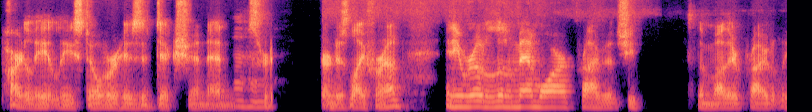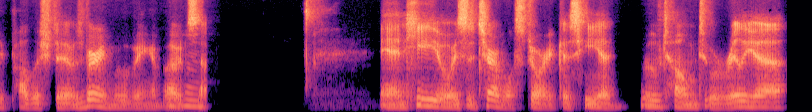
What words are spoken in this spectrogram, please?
partly at least over his addiction and uh-huh. sort of turned his life around. And he wrote a little memoir private. She, the mother, privately published it. It was very moving about. Mm-hmm. and he it was a terrible story because he had moved home to Orillia,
